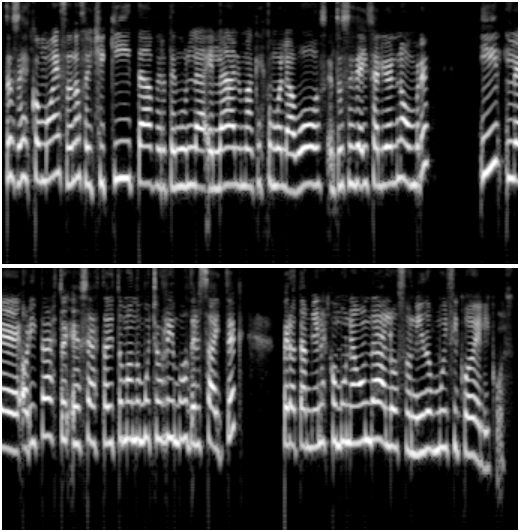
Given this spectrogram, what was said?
Entonces es como eso, ¿no? Soy chiquita, pero tengo la- el alma, que es como la voz. Entonces de ahí salió el nombre. Y le, ahorita estoy, o sea, estoy tomando muchos ritmos del Psytech, pero también es como una onda a los sonidos muy psicodélicos.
